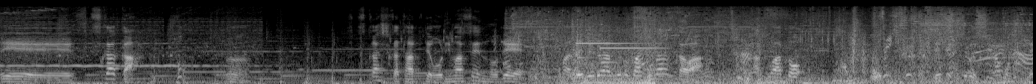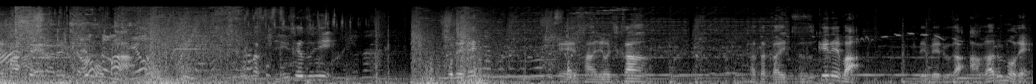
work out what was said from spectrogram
えー、2日か。うん。2日しか経っておりませんので、まあ、レベル上げの場所なんかは後々出てくるかもしれません。でもまあそんな気にせずにここでね、えー、34時間戦い続ければレベルが上がるので、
